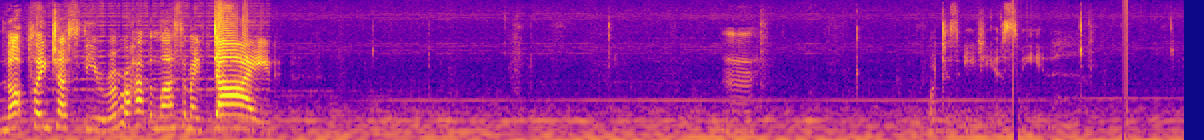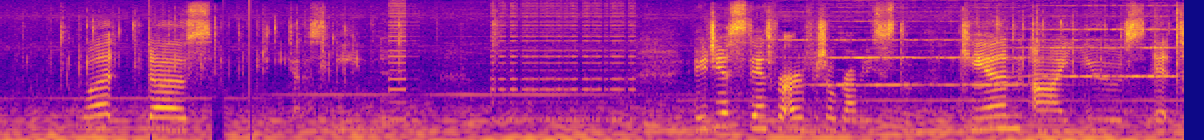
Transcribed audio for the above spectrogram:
No! Not playing chess with you. Remember what happened last time I died? Hmm. What does AGS mean? What does Aegeus mean? Aegeus stands for Artificial Gravity System. Can I use it?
